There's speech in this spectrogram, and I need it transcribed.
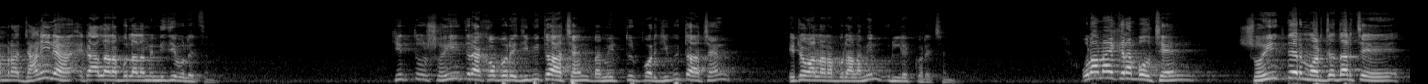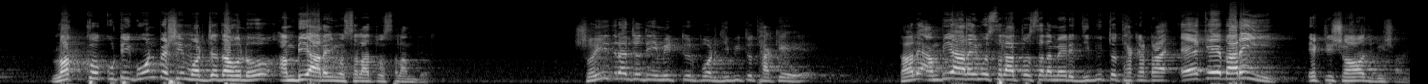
আমরা জানি না, এটা আল্লাহ রাবুল আলমিন নিজে বলেছেন। কিন্তু শহীদরা কবরে জীবিত আছেন বা মৃত্যুর পর জীবিত আছেন, এটাও আল্লাহ রাবুল আলমিন উল্লেখ করেছেন। ওলামাইকরা বলছেন, শহীদদের মর্যাদার চেয়ে লক্ষ কোটি গুণ বেশি মর্যাদা হলো আম্বিয়া আলাইমসাল্লাতামদের শহীদরা যদি মৃত্যুর পর জীবিত থাকে তাহলে আম্বিয়া আলাইমসাল্লাতামের জীবিত থাকাটা একেবারেই একটি সহজ বিষয়।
